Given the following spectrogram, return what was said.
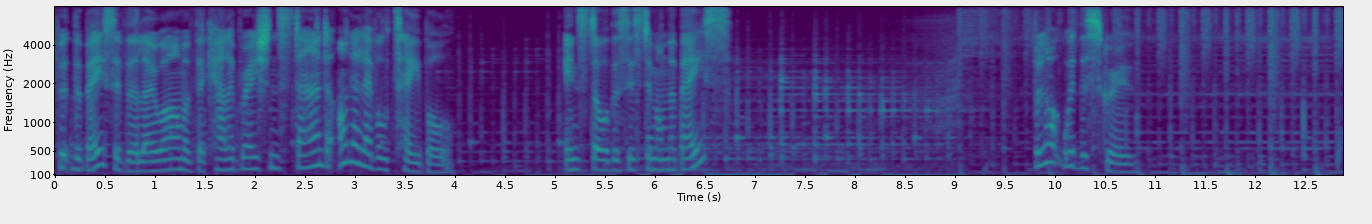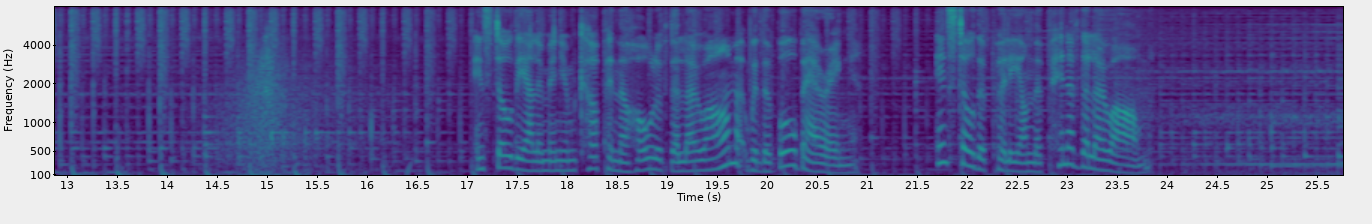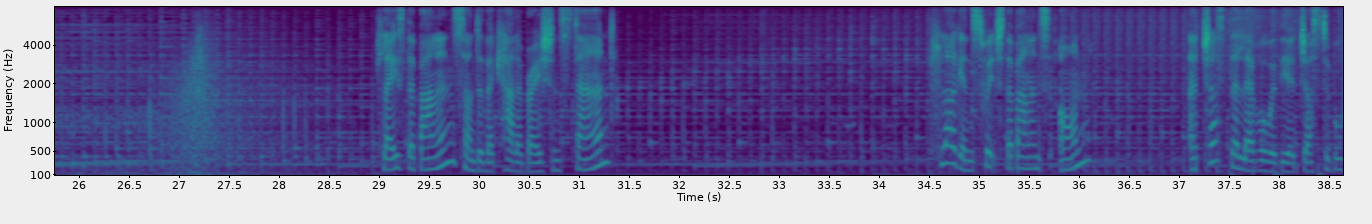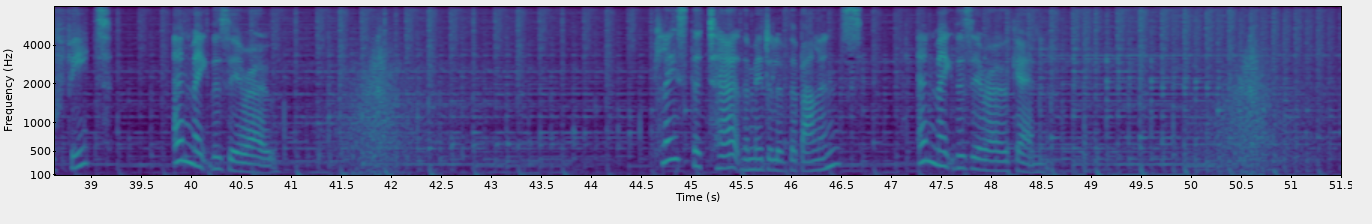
Put the base of the low arm of the calibration stand on a level table. Install the system on the base. Block with the screw. Install the aluminium cup in the hole of the low arm with the ball bearing. Install the pulley on the pin of the low arm. Place the balance under the calibration stand. Plug and switch the balance on. Adjust the level with the adjustable feet and make the zero. Place the tare at the middle of the balance and make the zero again.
